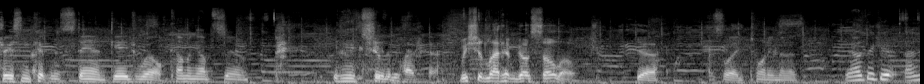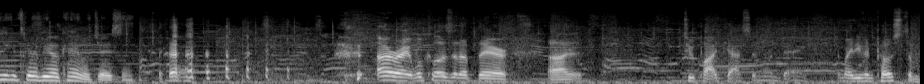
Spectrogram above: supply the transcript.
Jason Kipnis stand Gage will coming up soon. We should, the podcast. We should let him go solo. Yeah, it's like 20 minutes. Yeah, I think it. I think it's gonna be okay with Jason. All right, we'll close it up there. Uh, two podcasts in one day. I might even post them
